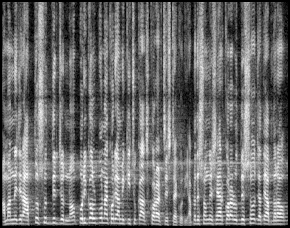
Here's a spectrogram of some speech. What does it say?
আমার নিজের আত্মশুদ্ধির জন্য পরিকল্পনা করে আমি কিছু কাজ করার চেষ্টা করি। আপনাদের সঙ্গে শেয়ার করার উদ্দেশ্য যাতে আপনারাও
